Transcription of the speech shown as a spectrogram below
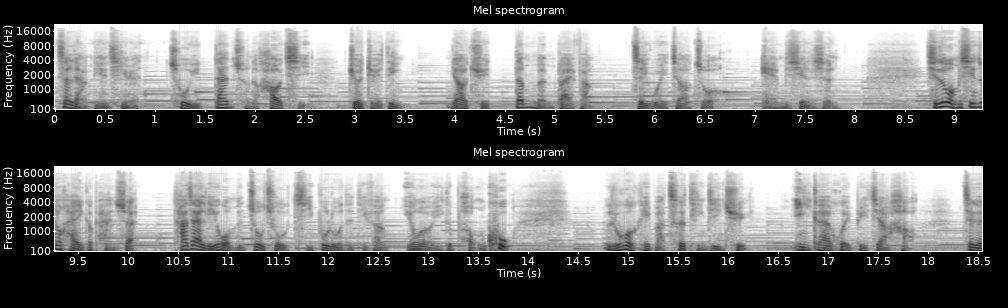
这两年轻人出于单纯的好奇，就决定要去登门拜访这位叫做 M 先生。其实我们心中还有一个盘算，他在离我们住处几步路的地方拥有一个棚库，如果可以把车停进去，应该会比较好。这个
